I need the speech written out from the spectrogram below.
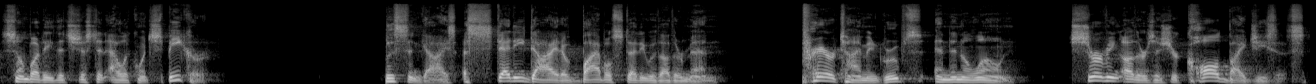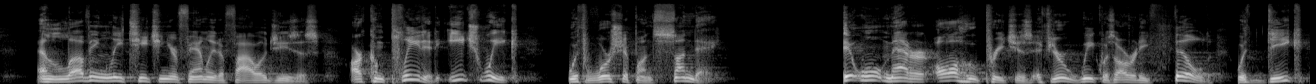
somebody that's just an eloquent speaker. Listen, guys, a steady diet of Bible study with other men, prayer time in groups and in alone, serving others as you're called by Jesus, and lovingly teaching your family to follow Jesus are completed each week with worship on Sunday. It won't matter at all who preaches if your week was already filled with deep,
